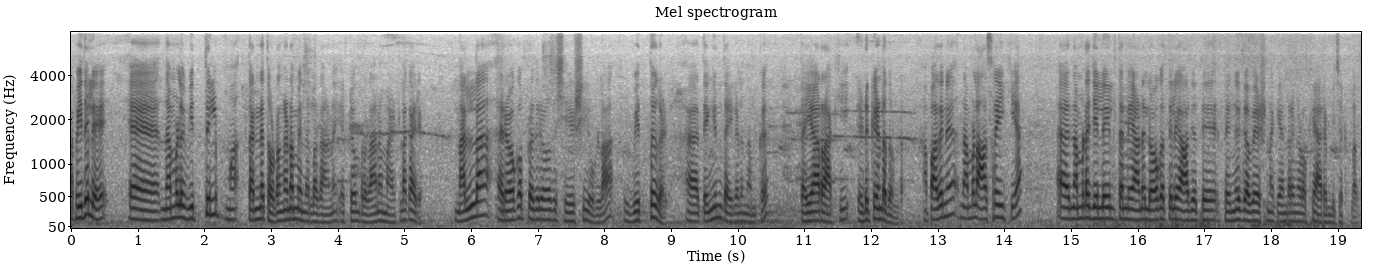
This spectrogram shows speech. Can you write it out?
അപ്പോൾ ഇതിൽ നമ്മൾ വിത്തിൽ തന്നെ തുടങ്ങണം എന്നുള്ളതാണ് ഏറ്റവും പ്രധാനമായിട്ടുള്ള കാര്യം. നല്ല രോഗപ്രതിരോധ ശേഷിയുള്ള വിത്തുകൾ തെങ്ങിൻ തൈകൾ നമുക്ക് തയ്യാറാക്കി എടുക്കേണ്ടതുണ്ട്. അപ്പോൾ അതിന് നമ്മൾ ആശ്രയിക്കുക. നമ്മുടെ ജില്ലയിൽ തന്നെയാണ് ലോകത്തിലെ ആദ്യത്തെ തെങ്ങ് ഗവേഷണ കേന്ദ്രങ്ങളൊക്കെ ആരംഭിച്ചിട്ടുള്ളത്.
